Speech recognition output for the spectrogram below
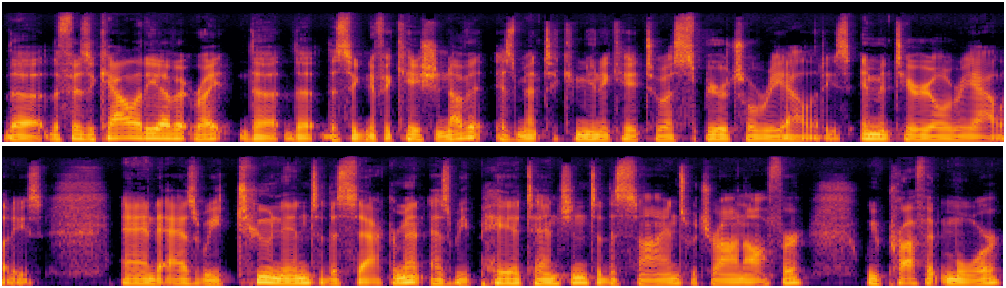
the the physicality of it, right? The the the signification of it is meant to communicate to us spiritual realities, immaterial realities. And as we tune into the sacrament, as we pay attention to the signs which are on offer, we profit more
